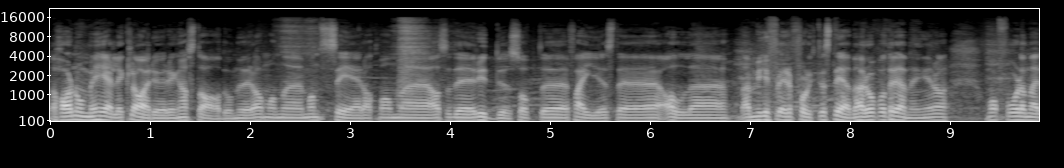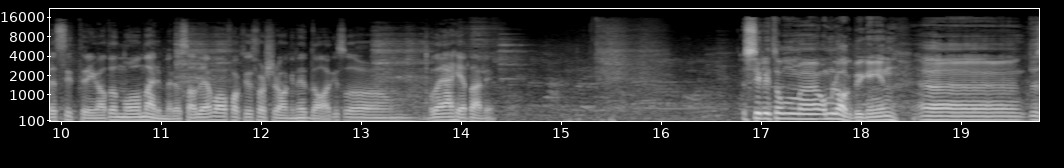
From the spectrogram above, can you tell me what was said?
det har noe med hele klargjøring av stadion å gjøre. Man, eh, man ser at man eh, Altså, det ryddes opp, det feies, det alle Det er mye flere folk til stede her òg på treninger. Og man får den der sitringa at det nå nærmer det seg. Det var faktisk første gangen i dag, så, og det er jeg helt ærlig. Si litt om, eh, om lagbyggingen. Eh, det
